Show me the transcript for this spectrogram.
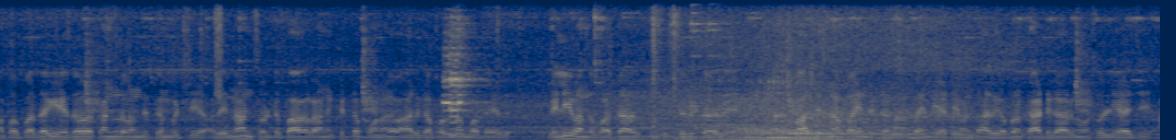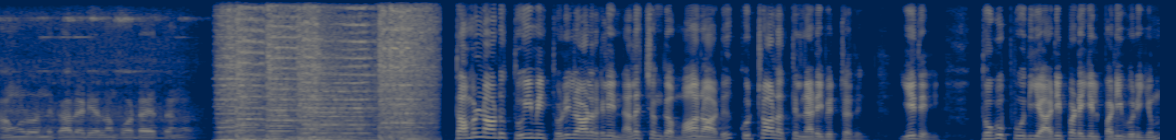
அப்போ பார்த்தா ஏதோ கண்ணில் வந்து தெம்பிடுச்சு. அது என்னன்னு சொல்லிட்டு பார்க்கலான்னு கிட்ட போனாங்க அதுக்கப்புறம் தான் பார்த்தா இது வெளியே வந்து பார்த்தா அது சிறுத்தை அது. அதை பார்த்துட்டு நான் பயந்துட்டேன். நான் பயந்து எட்டி வந்துட்டேன். அதுக்கப்புறம் காட்டுக்காரங்க சொல்லியாச்சு. அவங்களும் வந்து காலடியெல்லாம் போட்டா எடுத்தாங்க தமிழ்நாடு தூய்மை தொழிலாளர்களின் நலச்சங்க மாநாடு குற்றாலத்தில் நடைபெற்றது. இதில் தொகுப்பூதிய அடிப்படையில் பணிபுரியும்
